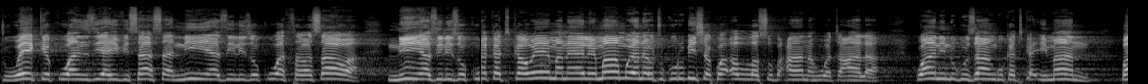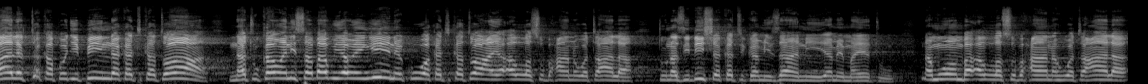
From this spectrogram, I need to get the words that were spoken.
tuweke kuanzia hivi sasa nia zilizokuwa sawasawa sawa nia zilizokuwa katika wema na yale mambo yanayotukurubisha kwa Allah subhanahu wa ta'ala. Kwani ndugu zangu katika iman pale tutakapojipinda katika toa na tukawa ni sababu ya wengine kuwa katika toa ya Allah subhanahu wa ta'ala tunazidisha katika mizani ya mema yetu. Namuomba Allah subhanahu wa ta'ala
